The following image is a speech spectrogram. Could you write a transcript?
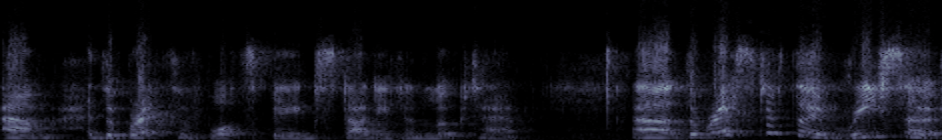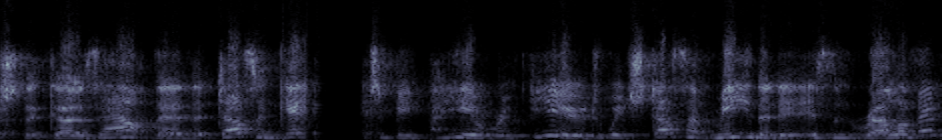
um, the breadth of what's being studied and looked at. Uh, the rest of the research that goes out there that doesn't get to be peer reviewed, which doesn't mean that it isn't relevant,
